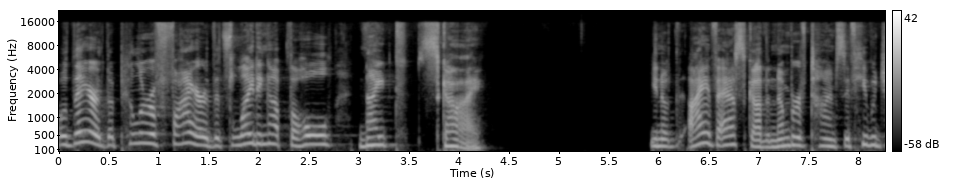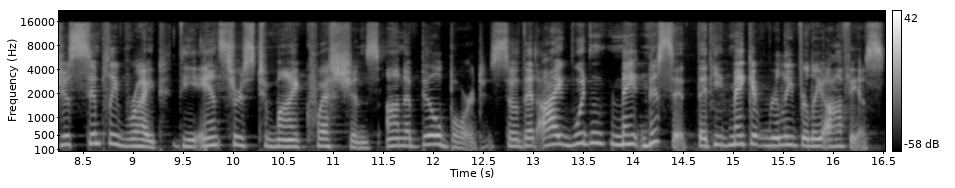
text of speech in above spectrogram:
oh, there, the pillar of fire that's lighting up the whole night sky. You know, I have asked God a number of times if He would just simply write the answers to my questions on a billboard so that I wouldn't miss it, that He'd make it really, really obvious.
